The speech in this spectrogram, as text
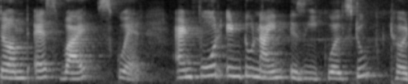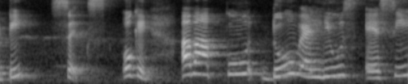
termed as Y square and four into nine is equals to thirty six okay अब आपको दो वैल्यूज़ ऐसी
